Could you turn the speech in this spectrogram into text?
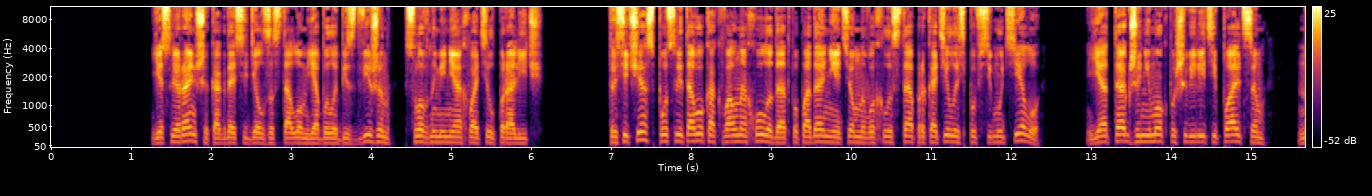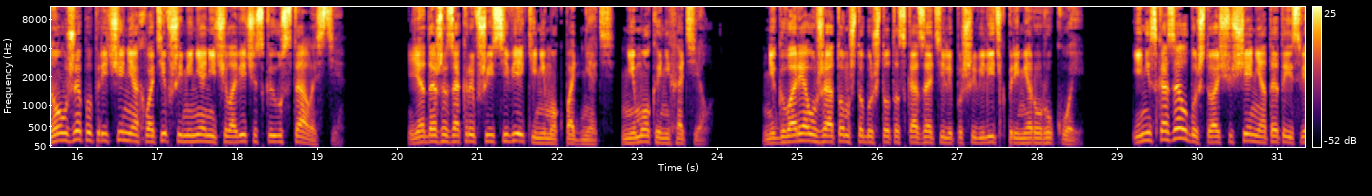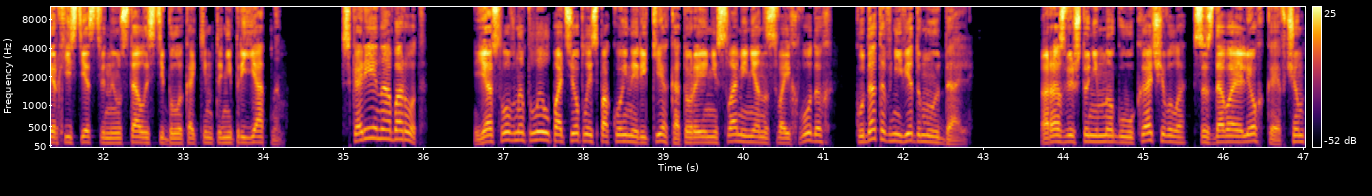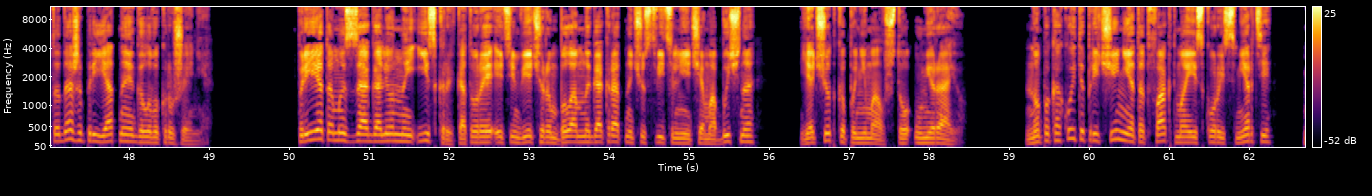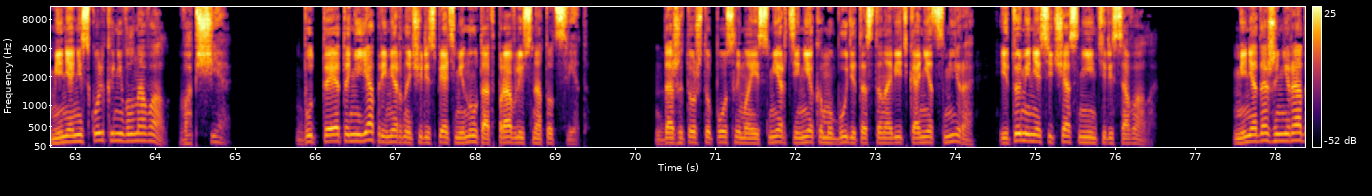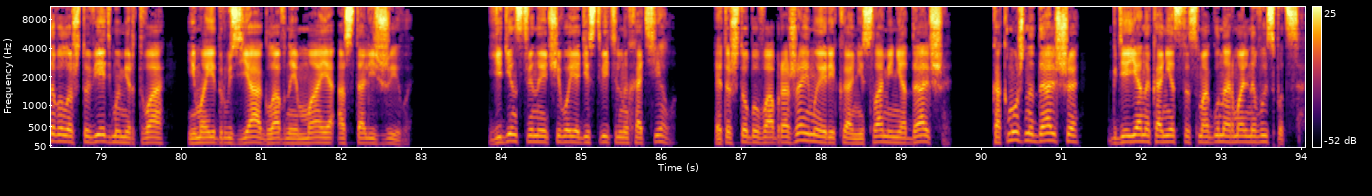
Если раньше, когда сидел за столом, я был обездвижен, словно меня охватил паралич, то сейчас, после того, как волна холода от попадания темного хлыста прокатилась по всему телу, я также не мог пошевелить и пальцем, но уже по причине охватившей меня нечеловеческой усталости. Я даже закрывшиеся веки не мог поднять, не мог и не хотел. Не говоря уже о том, чтобы что-то сказать или пошевелить, к примеру, рукой. И не сказал бы, что ощущение от этой сверхъестественной усталости было каким-то неприятным. Скорее наоборот. Я словно плыл по теплой спокойной реке, которая несла меня на своих водах куда-то в неведомую даль. Разве что немного укачивала, создавая легкое, в чем-то даже приятное головокружение. При этом из-за оголенной искры, которая этим вечером была многократно чувствительнее, чем обычно, я четко понимал, что умираю. Но по какой-то причине этот факт моей скорой смерти меня нисколько не волновал, вообще. Будто это не я примерно через пять минут отправлюсь на тот свет. Даже то, что после моей смерти некому будет остановить конец мира, и то меня сейчас не интересовало. Меня даже не радовало, что ведьма мертва, и мои друзья, главное Майя, остались живы. Единственное, чего я действительно хотел, это чтобы воображаемая река несла меня дальше, как можно дальше, где я наконец-то смогу нормально выспаться.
